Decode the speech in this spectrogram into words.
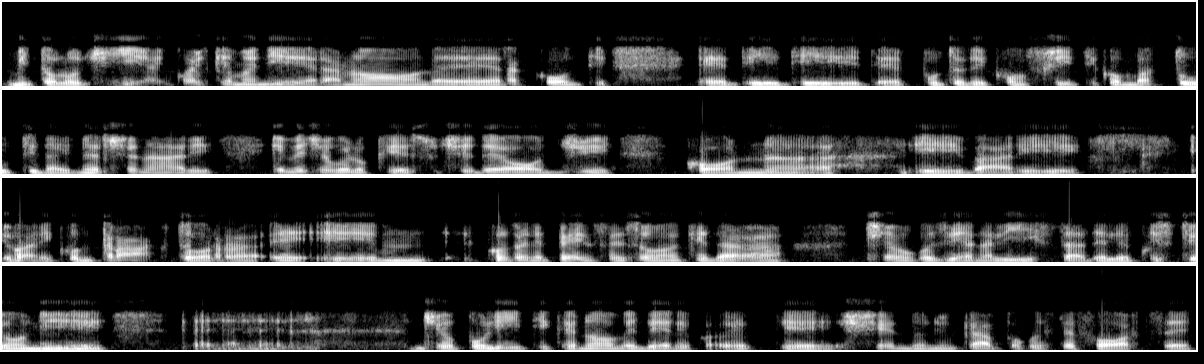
mitologia in qualche maniera, no? dei racconti eh, di, di, de, appunto dei conflitti combattuti dai mercenari, e invece quello che succede oggi con eh, i, vari, i, vari, contractor e, e mm, cosa ne pensa insomma, anche da diciamo così, analista delle questioni eh, geopolitiche, no? vedere eh, che scendono in campo queste forze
